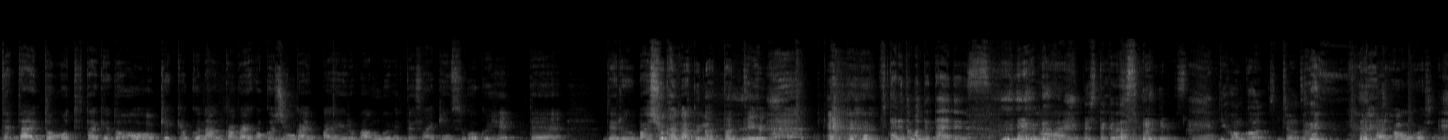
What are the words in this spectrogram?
出たいと思ってたけど結局なんか外国人がいっぱいいる番組って最近すごく減って出る場所がなくなったっていう。二人とも出たいです。はい。出してください。ですね。日本語上手で。日本語しゃべる。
